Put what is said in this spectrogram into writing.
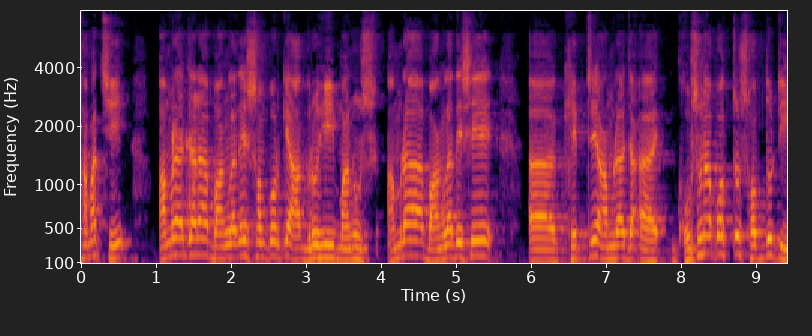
থামাচ্ছি। আমরা যারা বাংলাদেশ সম্পর্কে আগ্রহী মানুষ আমরা বাংলাদেশে ক্ষেত্রে আমরা ঘোষণাপত্র শব্দটি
